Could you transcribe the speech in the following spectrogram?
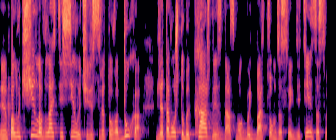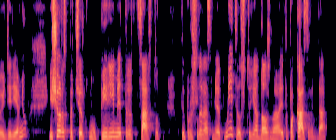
Э, получила власть и силы через Святого Духа для того, чтобы каждый из нас мог быть борцом за своих детей, за свою деревню. Еще раз подчеркну, периметр царства. Ты в прошлый раз мне отметил, что я должна это показывать, да?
